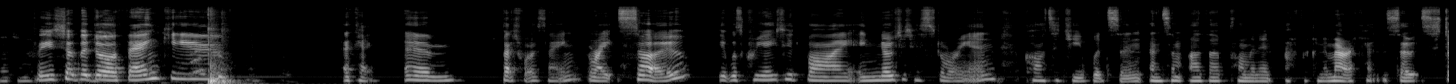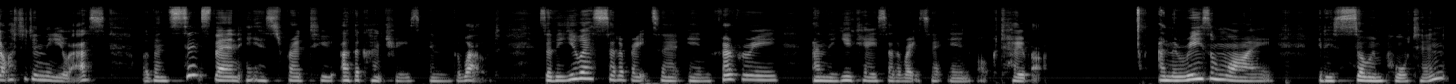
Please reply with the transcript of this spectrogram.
Thirty minutes. Please shut the door. Thank you. Okay. Um, back to what I was saying. Right. So it was created by a noted historian, Carter G. Woodson, and some other prominent African Americans. So it started in the US, but then since then it has spread to other countries in the world. So the US celebrates it in February and the UK celebrates it in October. And the reason why it is so important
